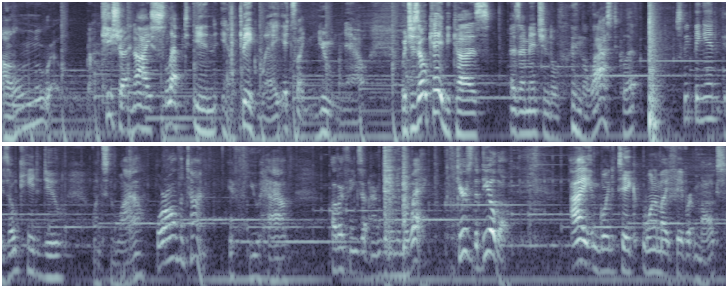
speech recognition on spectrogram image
on the road. Keisha and I slept in in a big way. It's like noon now, which is okay because, as I mentioned in the last clip, sleeping in is okay to do once in a while or all the time if you have other things that aren't getting in the way. Here's the deal though. I am going to take one of my favorite mugs.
